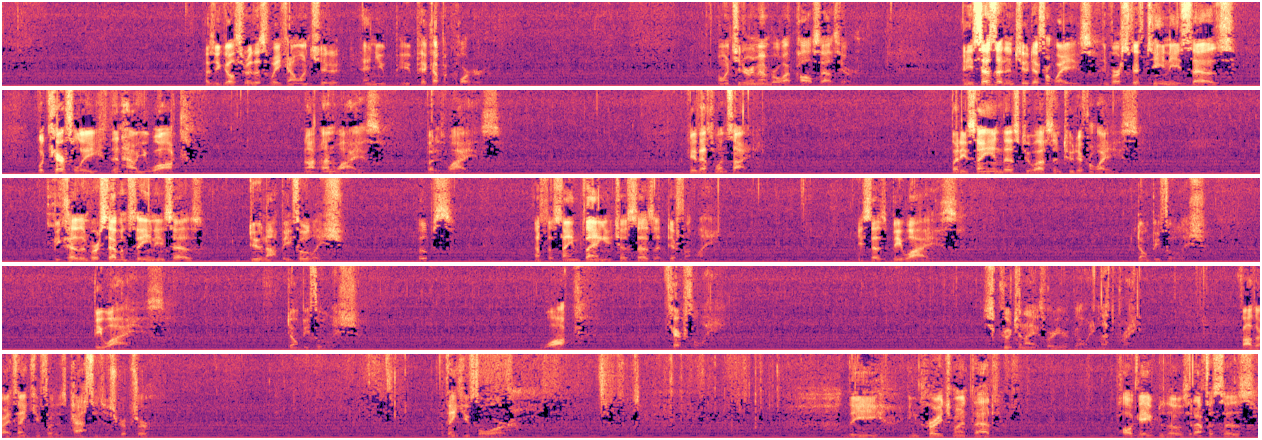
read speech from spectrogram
As you go through this week, I want you to, and you, you pick up a quarter. I want you to remember what Paul says here. And he says it in two different ways. In verse 15, he says, Look carefully then how you walk, not unwise, but as wise. Okay, that's one side. But he's saying this to us in two different ways. Because in verse 17, he says, Do not be foolish. Oops. That's the same thing, he just says it differently. He says, Be wise. Don't be foolish. Be wise. Don't be foolish. Walk carefully. Scrutinize where you're going. Let's pray. Father, I thank you for this passage of Scripture. thank you for the encouragement that Paul gave to those at Ephesus.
